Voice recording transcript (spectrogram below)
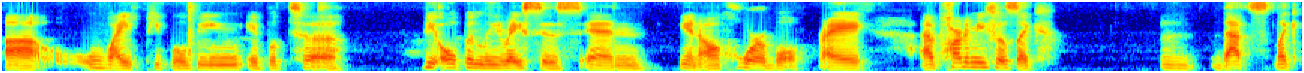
uh, white people being able to be openly racist and you know horrible, right? And part of me feels like that's like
